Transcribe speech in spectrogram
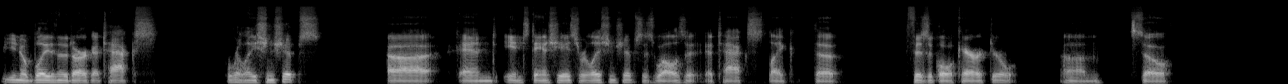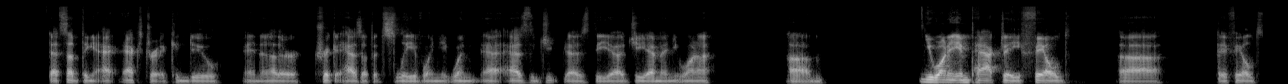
you know, Blade in the Dark attacks relationships uh and instantiates relationships as well as it attacks like the physical character. Um so that's something extra it can do and another trick it has up its sleeve when you when as the as the uh, GM and you want to um you want to impact a failed uh a failed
